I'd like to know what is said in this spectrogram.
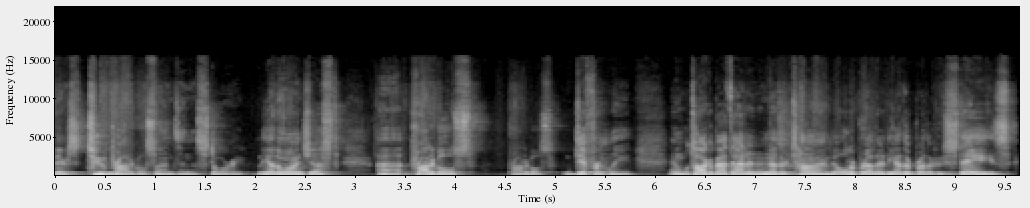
There's two prodigal sons in the story. The other one just uh, prodigals prodigals differently. And we'll talk about that at another time. The older brother, the other brother who stays,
